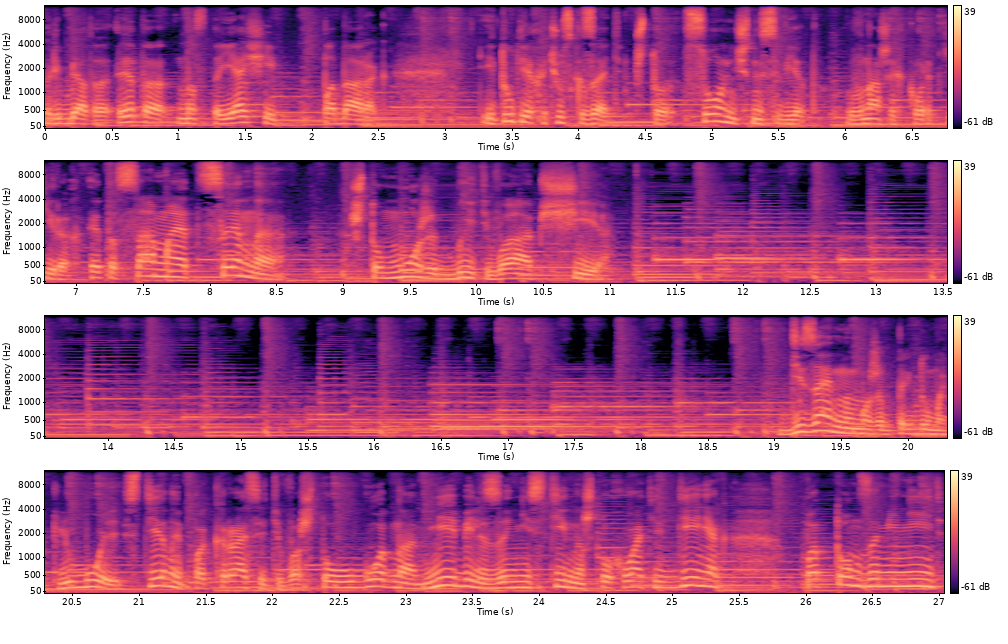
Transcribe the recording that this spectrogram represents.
ребята, это настоящий подарок. И тут я хочу сказать, что солнечный свет в наших квартирах – это самое ценное, что может быть вообще. Дизайн мы можем придумать любой, стены покрасить во что угодно, мебель занести на что хватит денег, потом заменить,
